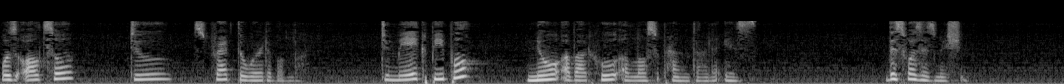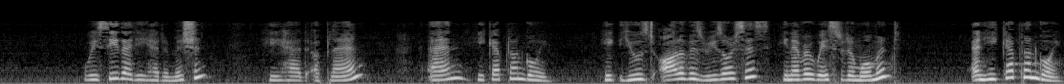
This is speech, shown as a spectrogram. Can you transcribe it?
was also to spread the word of Allah. To make people know about who Allah subhanahu wa ta'ala is. This was his mission. We see that he had a mission, he had a plan, and he kept on going. He used all of his resources, he never wasted a moment, and he kept on going.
